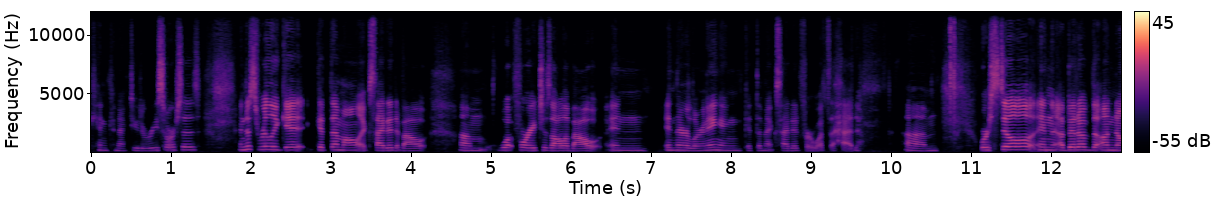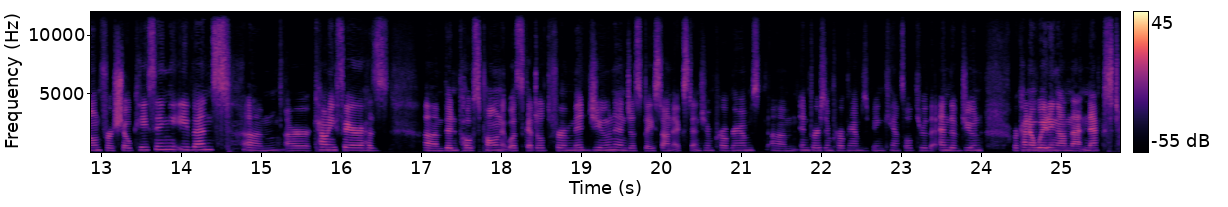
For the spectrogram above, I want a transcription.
can connect you to resources and just really get get them all excited about um, what 4-H is all about in in their learning and get them excited for what's ahead. Um, we're still in a bit of the unknown for showcasing events. Um, our county fair has um, been postponed. It was scheduled for mid-June and just based on extension programs, um, in-person programs being canceled through the end of June, we're kind of waiting on that next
